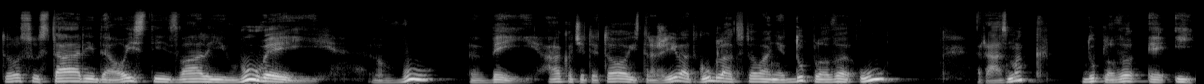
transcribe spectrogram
To su stari daoisti zvali Wu Wei. Wu Wei. Ako ćete to istraživati, googlat, to vam je duplo V U, razmak, duplo V E I.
